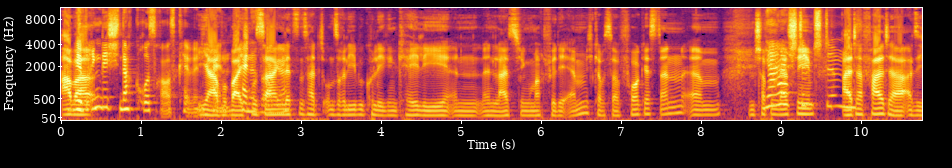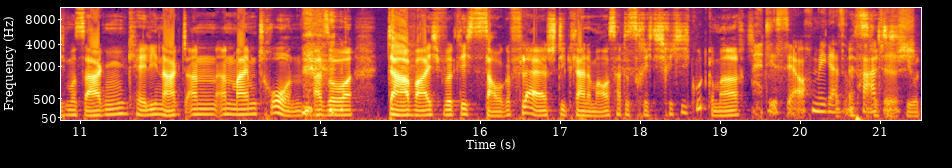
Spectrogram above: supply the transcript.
aber, Wir bringen dich noch groß raus, Kevin. Ja, keine, wobei ich muss Sorge. sagen, letztens hat unsere liebe Kollegin Kaylee einen, einen Livestream gemacht für DM. Ich glaube, es war vorgestern. Ähm, ein Shopping-Livestream. Ja, stimmt, stimmt. Alter Falter. Also ich muss sagen, Kaylee nagt an, an meinem Thron. Also da war ich wirklich sau geflasht. Die kleine Maus hat es richtig, richtig gut gemacht. Ah, die ist ja auch mega sympathisch. Ist richtig cute.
